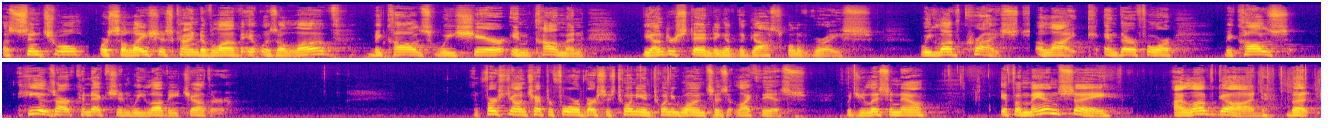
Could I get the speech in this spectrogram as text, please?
a sensual or salacious kind of love. It was a love because we share in common the understanding of the gospel of grace. We love Christ alike, and therefore, because He is our connection, we love each other. In 1 John chapter 4, verses 20 and 21 says it like this. Would you listen now? If a man say, I love God, but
